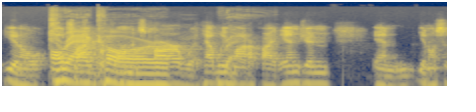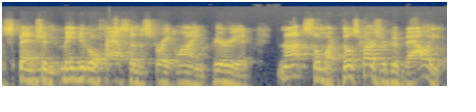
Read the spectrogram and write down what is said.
you know, ultra performance car. car with heavily right. modified engine and you know suspension made to go fast in a straight line. Period. Not so much. Those cars are good value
